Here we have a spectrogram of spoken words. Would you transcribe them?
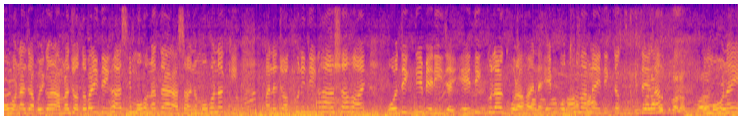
মোহনা যাবোই। কারণ আমরা যতবারই দীঘা আসি, মোহনাতে আর আসা হয় না। মোহনা কি? মানে যখনই দীঘা আসা হয় ও দিক দিয়ে বেরিয়ে যাই। এই দিকগুলো আর ঘোরা হয় না। এই প্রথম আমরা এই দিকটা ঘুরতে এলাম। তো মোহনায়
